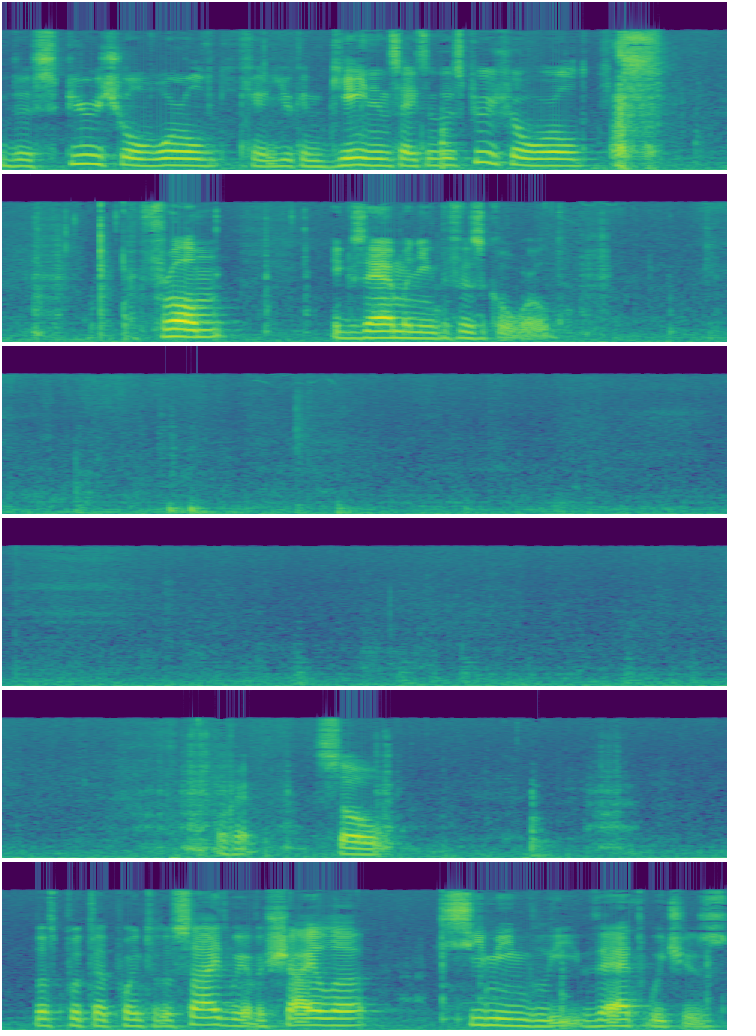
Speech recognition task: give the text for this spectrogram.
the spiritual world can, you can gain insights into the spiritual world from examining the physical world okay so let's put that point to the side we have a shaila seemingly that which is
